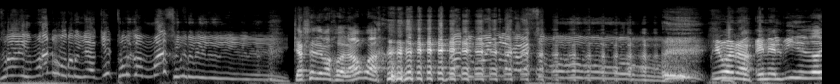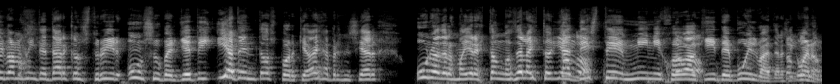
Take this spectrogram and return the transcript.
Soy Manu y aquí estoy con Masi ¿Qué hace debajo del agua? ¡No estoy moviendo la cabeza! y bueno, en el vídeo de hoy vamos a intentar construir un Super Yeti Y atentos porque vais a presenciar uno de los mayores tongos de la historia Tongo. de este minijuego Tongo. aquí de Build Battle Así que bueno,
